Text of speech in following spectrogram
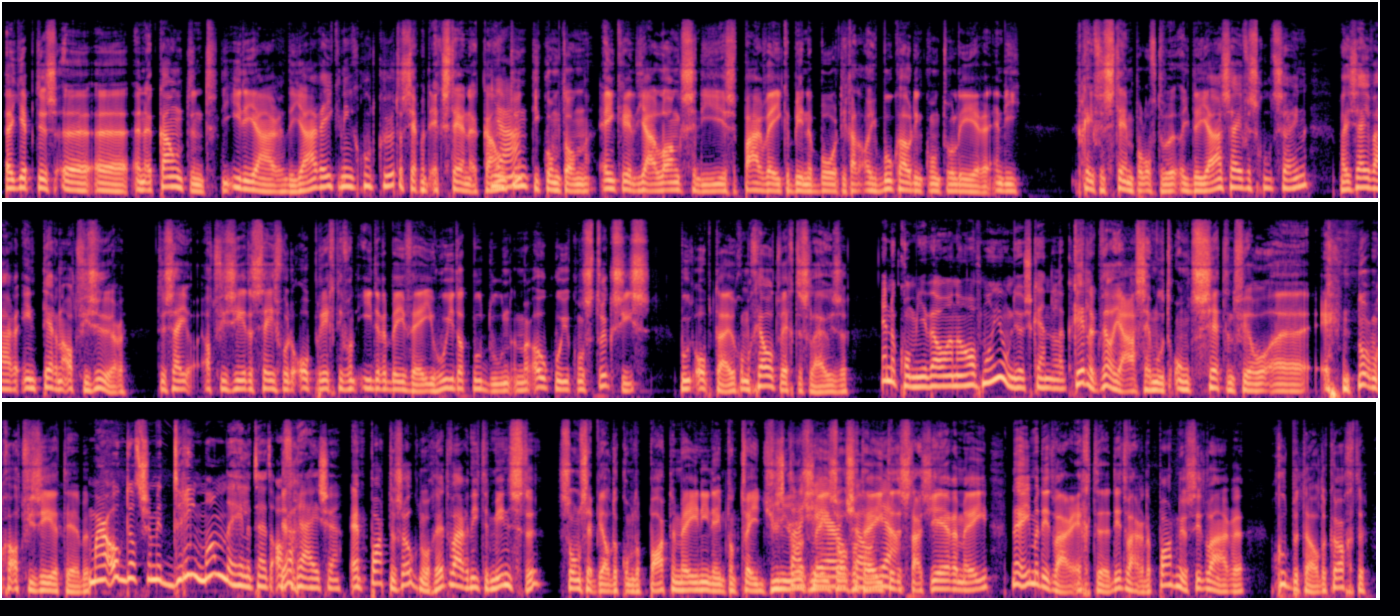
Eh, je hebt dus eh, eh, een accountant die ieder jaar de jaarrekening goedkeurt. Dat is zeg maar de externe accountant. Ja. Die komt dan één keer in het jaar langs en die is een paar weken binnenboord. Die gaat al je boekhouding controleren en die geeft een stempel of de, de jaarcijfers goed zijn. Maar zij waren intern adviseur. Dus zij adviseerden steeds voor de oprichting van iedere BV, hoe je dat moet doen. Maar ook hoe je constructies moet optuigen om geld weg te sluizen. En dan kom je wel aan een half miljoen dus kennelijk. Kennelijk wel, ja, zij moet ontzettend veel eh, enorm geadviseerd hebben. Maar ook dat ze met drie man de hele tijd afreizen. En partners ook nog. Hè. Het waren niet de minste. Soms heb je al, er komt een partner mee en die neemt dan twee juniors Stagiair mee, zoals het heette. ja. De stagiaire mee. Nee, maar dit waren echt eh, dit waren de partners. Dit waren goed betaalde krachten.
